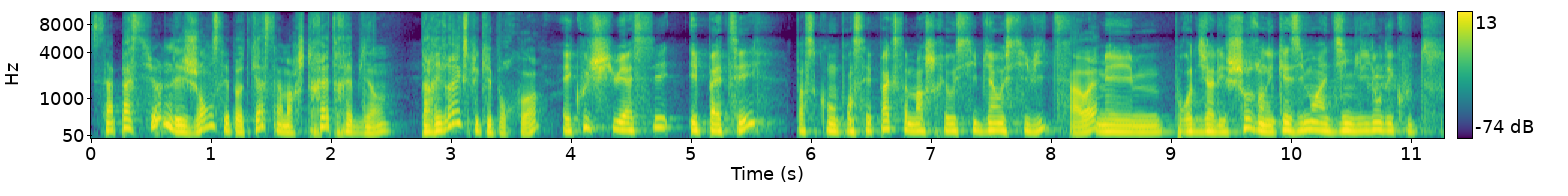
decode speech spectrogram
Ça passionne les gens, ces podcasts. Ça marche très très bien. T'arriverais à expliquer pourquoi? Écoute, je suis assez épaté parce qu'on ne pensait pas que ça marcherait aussi bien, aussi vite. Ah ouais? Mais hum, pour dire les choses, on est quasiment à 10 millions d'écoutes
